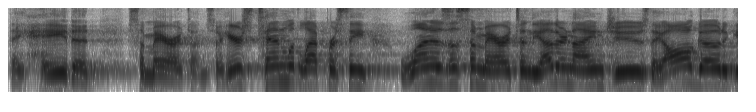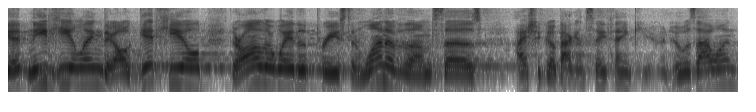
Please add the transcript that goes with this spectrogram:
They hated Samaritans. So here's 10 with leprosy. One is a Samaritan, the other nine Jews. They all go to get need healing. They all get healed. They're on their way to the priest, and one of them says, I should go back and say thank you. And who was that one?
